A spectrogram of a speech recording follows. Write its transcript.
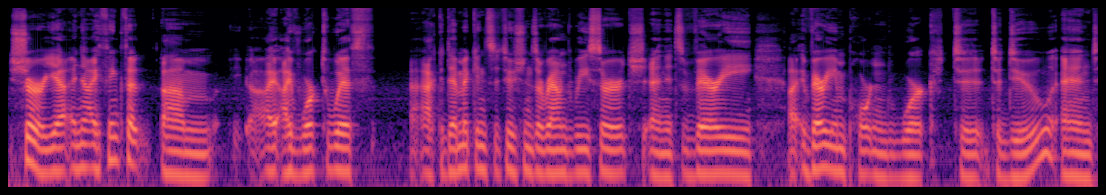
Sure yeah and i think that um, I, I've worked with academic institutions around research and it's very uh, very important work to to do. And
